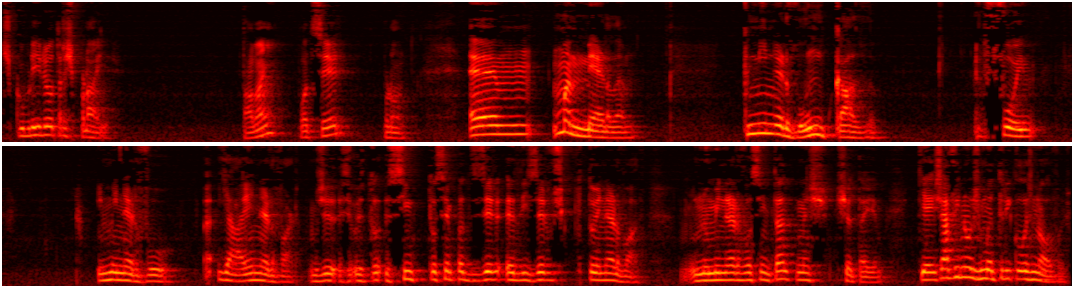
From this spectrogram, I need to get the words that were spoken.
descobrir outras praias. Está bem? Pode ser? Pronto. Hum, uma merda que me enervou um bocado foi. E me enervou. Já, yeah, é enervar. Mas eu, estou sempre a dizer-vos a dizer que estou enervado. Não me enervo assim tanto, mas chateia-me. Que é, já viram as matrículas novas?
